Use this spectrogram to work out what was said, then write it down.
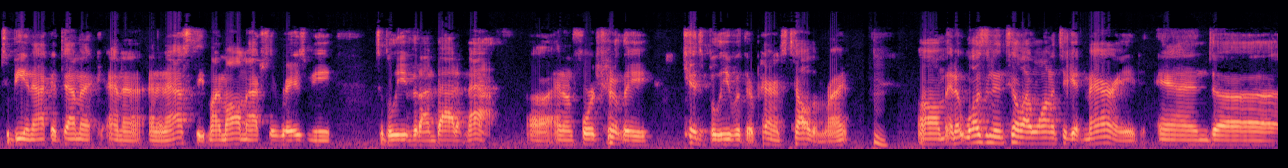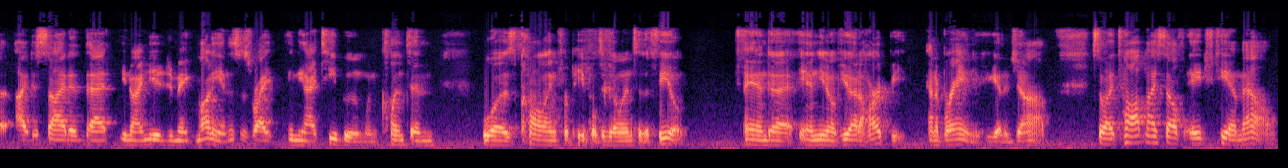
to be an academic and, a, and an athlete. My mom actually raised me to believe that I'm bad at math. Uh, and unfortunately, kids believe what their parents tell them, right? Hmm. Um, and it wasn't until I wanted to get married and uh, I decided that you know I needed to make money, and this is right in the IT boom when Clinton was calling for people to go into the field and uh, and you know if you had a heartbeat and a brain you could get a job so i taught myself html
